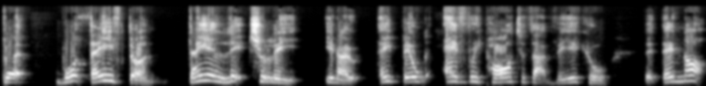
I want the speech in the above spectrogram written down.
But what they've done, they are literally, you know, they build every part of that vehicle that they're not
